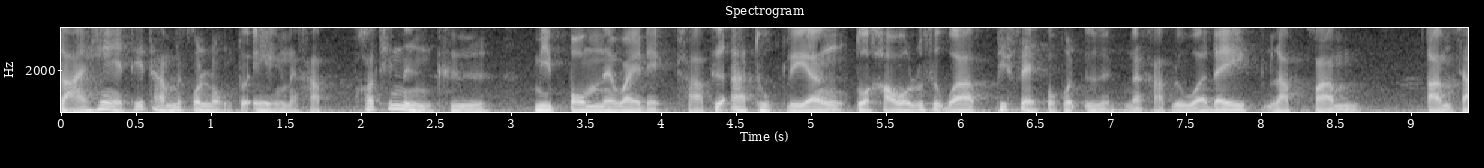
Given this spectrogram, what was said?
สาเหตุที่ทำให้คนหลงตัวเองนะครับ ข้อทีหนึ่1 คือมีปมในวัยเด็กครับ คืออาจถูกเลี้ยงตัวเขารู้สึกว่าพิเศษกว่าคนอื่นนะครับ หรือว่าได้รับความ ตามใจ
